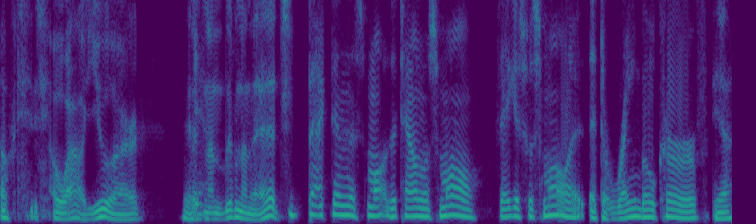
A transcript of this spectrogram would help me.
Oh, did you? Oh, wow. You are Yeah. living, on, living on the edge. Back then, the small, the town was small. Vegas was small at, at the Rainbow Curve. Yeah.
